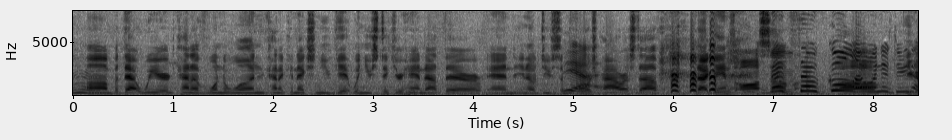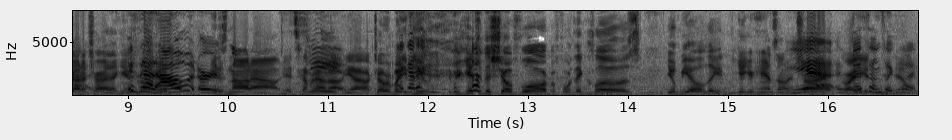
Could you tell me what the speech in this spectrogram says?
Mm-hmm. Um, but that weird kind of one-to-one kind of connection you get when you stick your hand out there and you know do some Yeah. force power stuff. That game's awesome. That's so cool. I Um, wanna do You that. You got to try that game. Is It's that good. out, or- It is not out. It's coming out Gee. uh, yeah October. But if you if you get to the show floor before they close, you'll be able to get your hands on it. Yeah, try it. You- sounds like you know, fun.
